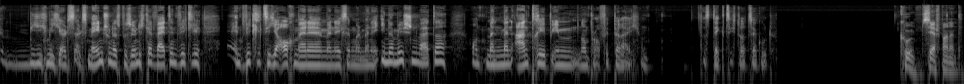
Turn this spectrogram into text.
wie ich mich als, als Mensch und als Persönlichkeit weiterentwickle, entwickelt sich ja auch meine, meine ich sag mal, meine Inner Mission weiter und mein, mein Antrieb im Non-Profit-Bereich. Und das deckt sich dort sehr gut. Cool, sehr spannend.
